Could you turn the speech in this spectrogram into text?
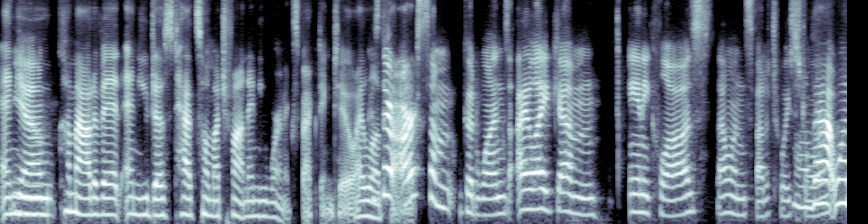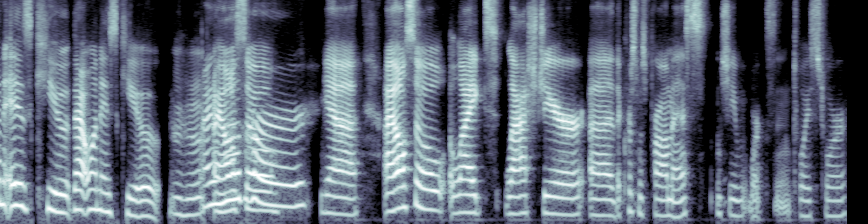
and yeah. you come out of it and you just had so much fun and you weren't expecting to. I love there that. are some good ones. I like um Annie Claus. That one's about a toy store. Oh, that one is cute. That one is cute. Mm-hmm. I, I also, her. yeah, I also liked last year uh, the Christmas Promise, and she works in toy store,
